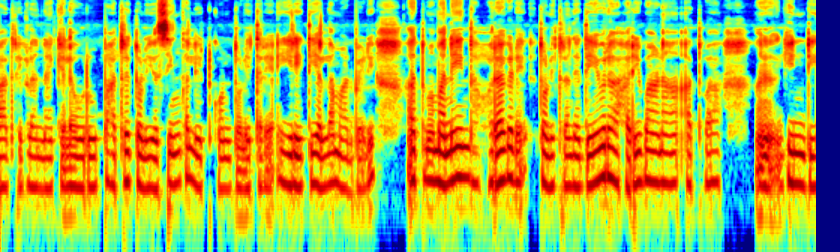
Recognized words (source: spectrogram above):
ಪಾತ್ರೆಗಳನ್ನು ಕೆಲವರು ಪಾತ್ರೆ ತೊಳೆಯೋ ಸಿಂಕಲ್ಲಿ ಇಟ್ಕೊಂಡು ತೊಳಿತಾರೆ. ಈ ರೀತಿ ಎಲ್ಲ ಮಾಡಬೇಡಿ. ಅಥವಾ ಮನೆಯಿಂದ ಹೊರಗಡೆ ತೊಳಿತಾರೆ. ಅಂದರೆ ದೇವರ ಹರಿವಾಣ ಅಥವಾ ಗಿಂಡಿ,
